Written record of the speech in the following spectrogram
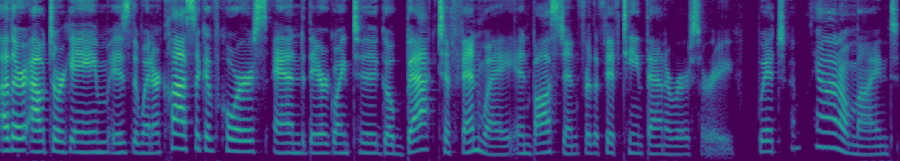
other outdoor game is the Winter Classic, of course, and they're going to go back to Fenway in Boston for the 15th anniversary, which I don't mind.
